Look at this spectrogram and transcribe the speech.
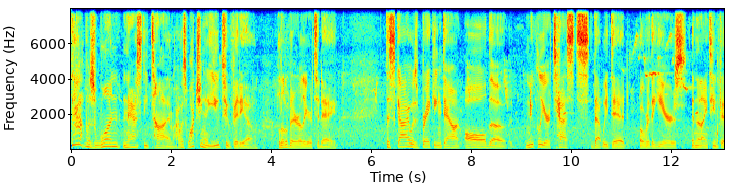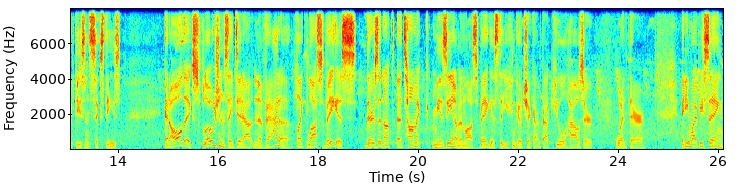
that was one nasty time. I was watching a YouTube video a little bit earlier today. This guy was breaking down all the nuclear tests that we did over the years in the 1950s and 60s. And all the explosions they did out in Nevada, like Las Vegas. There's an at- atomic museum in Las Vegas that you can go check out. In fact, Huell Howser went there. And you might be saying,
